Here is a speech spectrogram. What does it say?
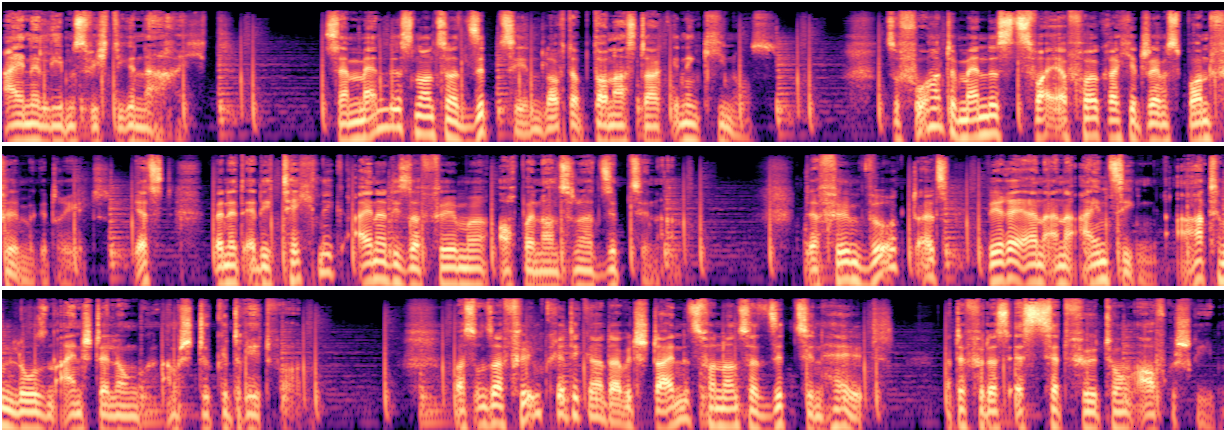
eine lebenswichtige Nachricht. Sam Mendes 1917 läuft ab Donnerstag in den Kinos. Zuvor hatte Mendes zwei erfolgreiche James Bond-Filme gedreht. Jetzt wendet er die Technik einer dieser Filme auch bei 1917 an. Der Film wirkt, als wäre er in einer einzigen, atemlosen Einstellung am Stück gedreht worden. Was unser Filmkritiker David Steinitz von 1917 hält, hat er für das SZ-Feuilleton aufgeschrieben.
